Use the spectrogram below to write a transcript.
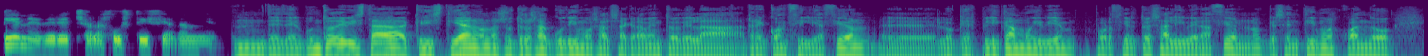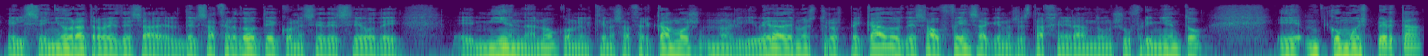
tiene derecho a la justicia también. Mm, desde el punto de vista cristiano, nosotros acudimos al sacramento de la reconciliación, eh, lo que explica muy bien, por cierto, esa liberación ¿no? que sentimos cuando el Señor, a través del sacerdote, con ese deseo de enmienda ¿no? con el que nos acercamos, nos libera de nuestros pecados, de esa ofensa que nos está generando un sufrimiento. Eh, como experta,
